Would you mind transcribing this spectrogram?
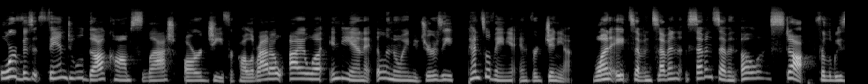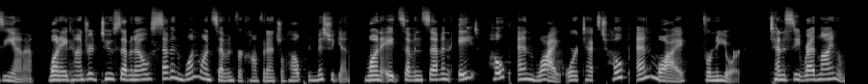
or visit fanduel.com slash RG for Colorado, Iowa, Indiana, Illinois, New Jersey, Pennsylvania, and Virginia. 1-877-770-STOP for Louisiana. 1-800-270-7117 for confidential help in Michigan. 1-877-8-HOPE-NY or text HOPE-NY for New York. Tennessee Redline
